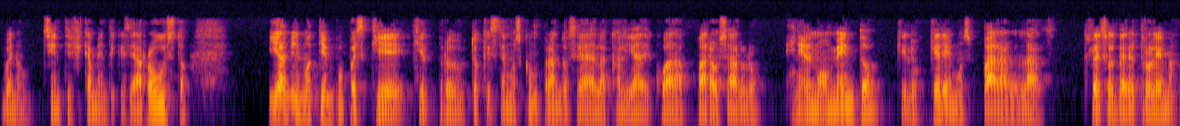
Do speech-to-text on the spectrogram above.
bueno, científicamente que sea robusto y al mismo tiempo pues que, que, el producto que estemos comprando sea de la calidad adecuada para usarlo en el momento que lo queremos para resolver el problema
